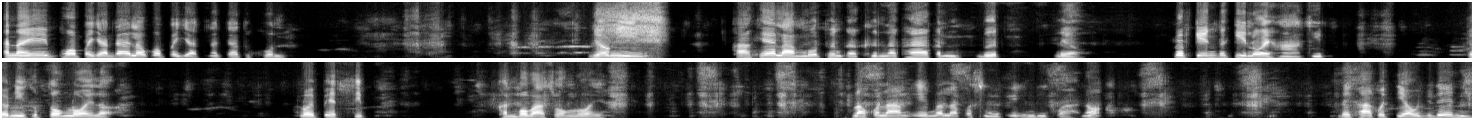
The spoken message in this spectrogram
อันไหนพอประหยัดได้เราก็ประหยัดนะจ๊ะทุกคน เดี๋ยวนี้ค่าแค่ล้างรถเพิ่นก็ขึ้นราคากันเบิดแล้วรถเก๋งตะกี้ร้อยห้าสิบเดี๋ยวนี้เกือบสองร้อยละร้อยแปดสิบขันบว่าสองร้อยเราก็ล้างเองแล้วเราก็สูบเองดีกว่าเนาะได้ค่าก๋วยเตี๋ยวอยู่เด้นี่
